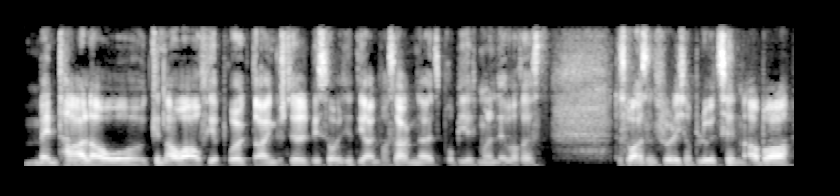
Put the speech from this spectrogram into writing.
mental auch genauer auf ihr Projekt eingestellt, wie solche, die einfach sagen, na, jetzt probiere ich mal einen Everest. Das war also ein völliger Blödsinn. Aber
